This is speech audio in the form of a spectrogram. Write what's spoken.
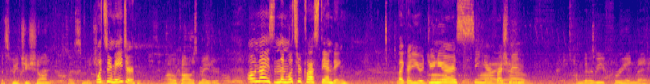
Nice to meet you, Sean. Nice to meet you. What's your major? I'm a commerce major. Oh, nice. And then what's your class standing? Like, are you a junior, Um, senior, I freshman? have- I'm gonna be free in May.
